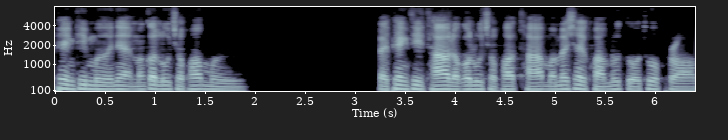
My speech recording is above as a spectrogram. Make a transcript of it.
เพ่งที่มือเนี่ยมันก็รู้เฉพาะมือ ไปเพ่งที่เท้าเราก็รู้เฉพาะเท้ามันไม่ใช่ความรู้ตัวทั่วพร้อม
